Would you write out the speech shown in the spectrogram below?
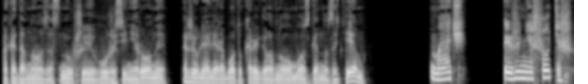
пока давно заснувшие в ужасе нейроны оживляли работу коры головного мозга, но затем... «Мач, ты же не шутишь?»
